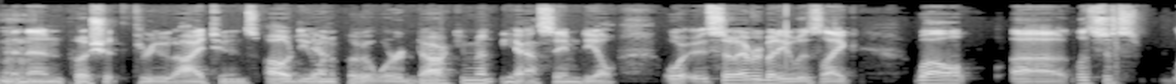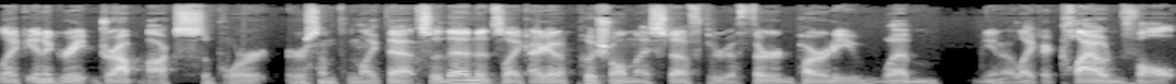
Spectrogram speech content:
Mhm. and then push it through iTunes. Oh, do you Yeah. want to put a Word document? Yeah, same deal. Or so everybody was like, well, uh, let's just like integrate Dropbox support or something like that. So then it's like I got to push all my stuff through a third party web, you know, like a cloud vault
